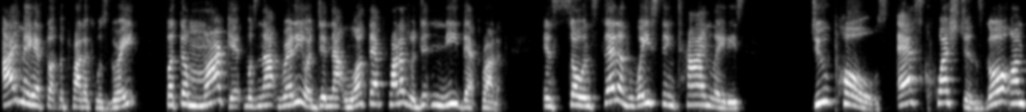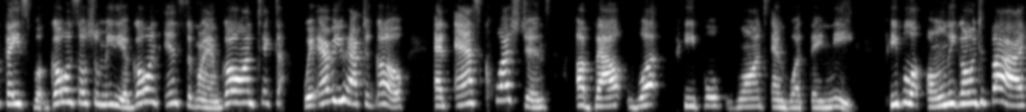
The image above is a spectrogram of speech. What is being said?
I may have thought the product was great, but the market was not ready or did not want that product or didn't need that product. And so instead of wasting time, ladies, do polls, ask questions, go on Facebook, go on social media, go on Instagram, go on TikTok, wherever you have to go and ask questions about what people want and what they need. People are only going to buy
